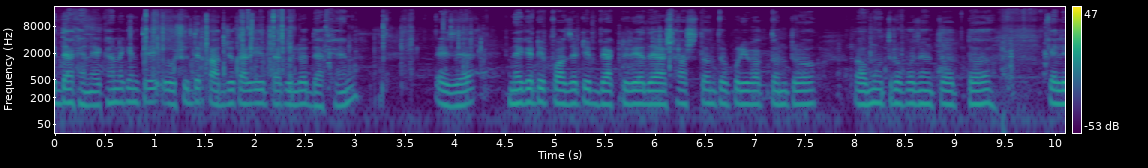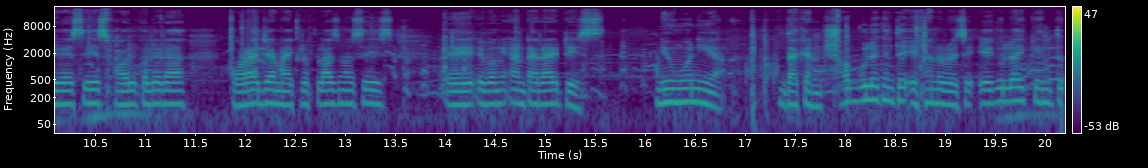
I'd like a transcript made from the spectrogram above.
এই দেখেন এখানে কিন্তু এই ওষুধের কার্যকারিতাগুলো দেখেন। এই যে নেগেটিভ পজিটিভ ব্যাকটেরিয়া দেয়া শ্বাসতন্ত্র পরিপাকতন্ত্র আহ, মূত্র প্রজনতন্ত্র ক্যালিভাইসিস ফাউল কলেরা পরাইজা মাইক্রোপ্লাজমোসিস এবং অ্যান্টারাইটিস নিউমোনিয়া দেখেন সবগুলো কিন্তু এখানে রয়েছে। এগুলাই কিন্তু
